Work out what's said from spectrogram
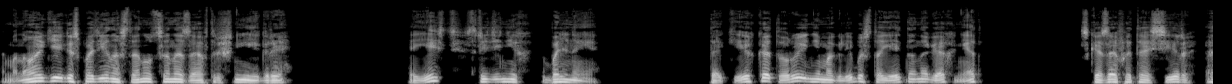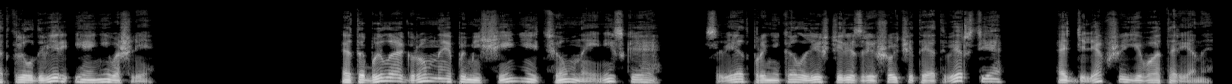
«Многие, господин, останутся на завтрашние игры. Есть среди них больные?» «Таких, которые не могли бы стоять на ногах, нет». Сказав это, Сир открыл дверь, и они вошли. Это было огромное помещение, темное и низкое. Свет проникал лишь через решетчатые отверстия, отделявший его от арены.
